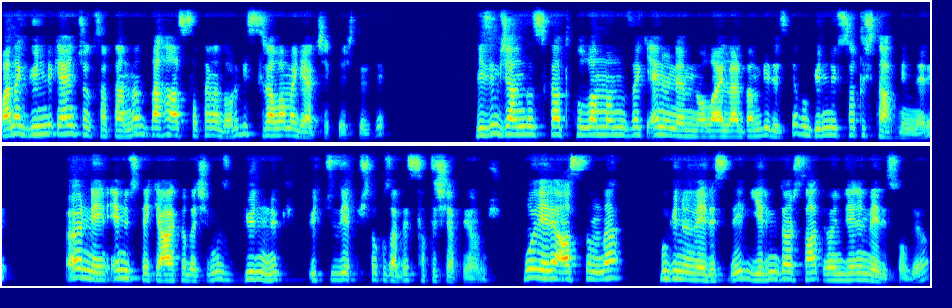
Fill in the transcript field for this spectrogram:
bana günlük en çok satandan daha az satana doğru bir sıralama gerçekleştirecek. Bizim Jungle Scout kullanmamızdaki en önemli olaylardan birisi de bu günlük satış tahminleri. Örneğin en üstteki arkadaşımız günlük 379 adet satış yapıyormuş. Bu veri aslında bugünün verisi değil 24 saat öncenin verisi oluyor.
